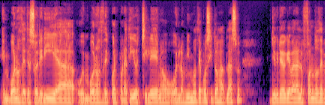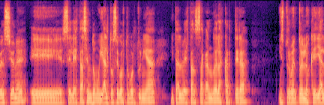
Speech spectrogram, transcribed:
en bonos de tesorería o en bonos de corporativos chilenos o en los mismos depósitos a plazo, yo creo que para los fondos de pensiones eh, se les está haciendo muy alto ese costo oportunidad y tal vez están sacando de las carteras instrumentos en los que ya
